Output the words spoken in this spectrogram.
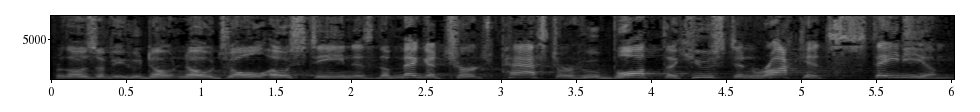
For those of you who don't know, Joel Osteen is the megachurch pastor who bought the Houston Rockets Stadium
